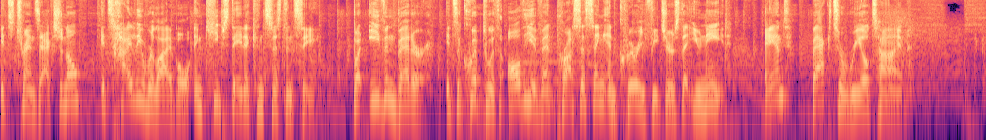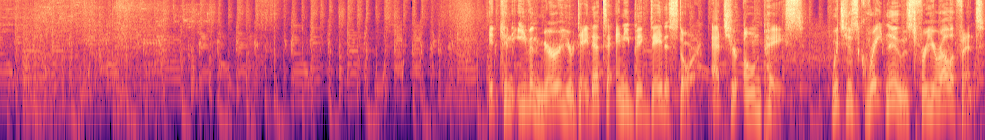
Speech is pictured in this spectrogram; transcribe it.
it's transactional, it's highly reliable and keeps data consistency. But even better, it's equipped with all the event processing and query features that you need. And back to real time. It can even mirror your data to any big data store at your own pace, which is great news for your elephant.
